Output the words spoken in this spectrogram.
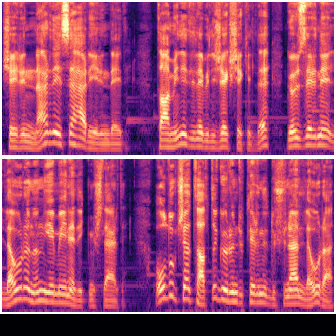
şehrin neredeyse her yerindeydi. Tahmin edilebilecek şekilde gözlerini Laura'nın yemeğine dikmişlerdi. Oldukça tatlı göründüklerini düşünen Laura,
